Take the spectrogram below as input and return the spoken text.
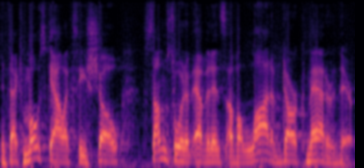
In fact, most galaxies show some sort of evidence of a lot of dark matter there.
